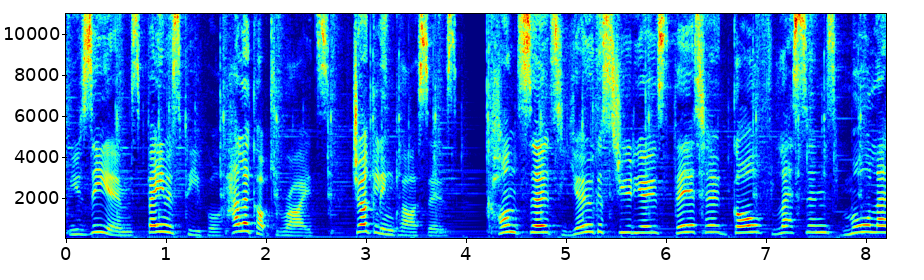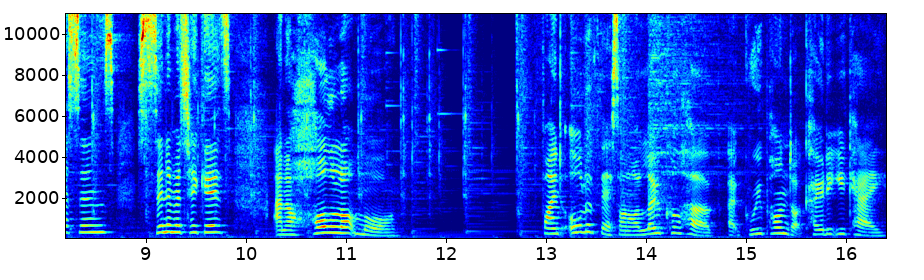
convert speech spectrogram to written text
museums, famous people, helicopter rides, juggling classes, concerts, yoga studios, theatre, golf, lessons, more lessons, cinema tickets, and a whole lot more. Find all of this on our local hub at groupon.co.uk.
